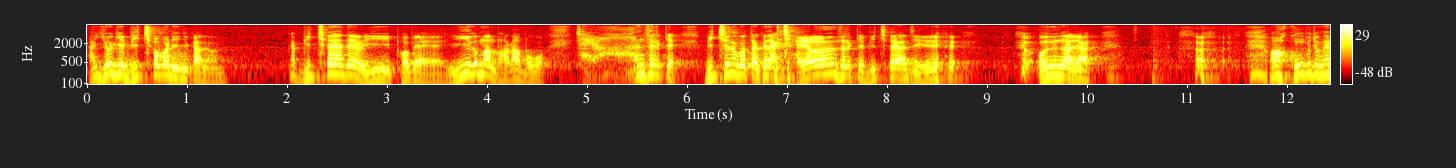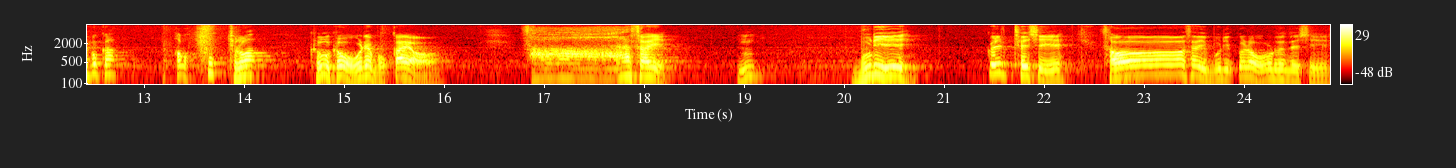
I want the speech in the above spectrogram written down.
아 여기에 미쳐버리니까는 그러니까 미쳐야 돼요 이 법에 이것만 바라보고 자연스럽게 미치는 것도 그냥 자연스럽게 미쳐야지. 어느 날야 아 공부 좀 해볼까 하고 훅 들어와. 그러면 그거 오래 못 가요. 서서히 음? 물이 끓듯이 서서히 물이 끓어오르듯이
